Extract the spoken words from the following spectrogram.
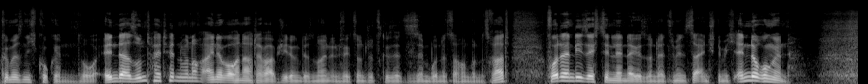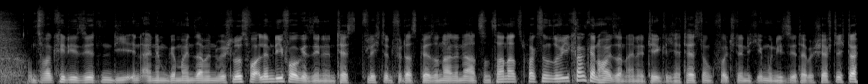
können wir es nicht gucken. So, in der Gesundheit hätten wir noch eine Woche nach der Verabschiedung des neuen Infektionsschutzgesetzes im Bundestag und Bundesrat fordern die 16 Ländergesundheitsminister einstimmig Änderungen. Und zwar kritisierten die in einem gemeinsamen Beschluss vor allem die vorgesehenen Testpflichten für das Personal in Arzt- und Zahnarztpraxen sowie Krankenhäusern. Eine tägliche Testung vollständig immunisierter Beschäftigter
